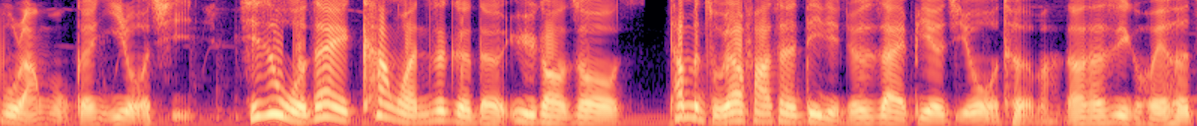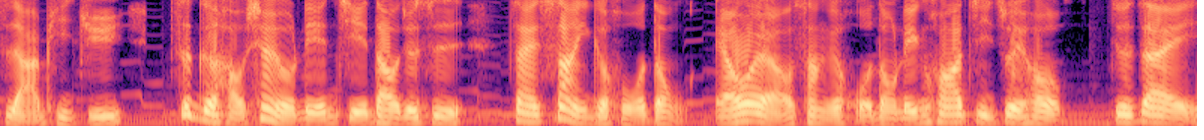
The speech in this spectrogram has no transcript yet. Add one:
布朗姆跟伊罗奇。其实我在看完这个的预告之后，他们主要发生的地点就是在比尔吉沃特嘛，然后它是一个回合制 RPG。这个好像有连接到，就是在上一个活动 LOL 上一个活动莲花季最后，就是在。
